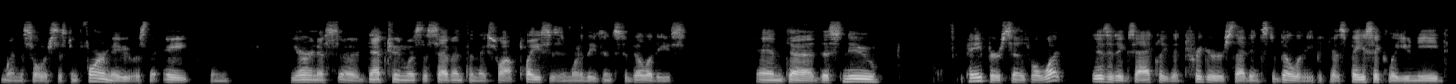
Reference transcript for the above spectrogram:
when the solar system formed. Maybe it was the eighth, and Uranus, uh, Neptune was the seventh, and they swapped places in one of these instabilities. And uh, this new paper says, well, what is it exactly that triggers that instability? Because basically, you need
